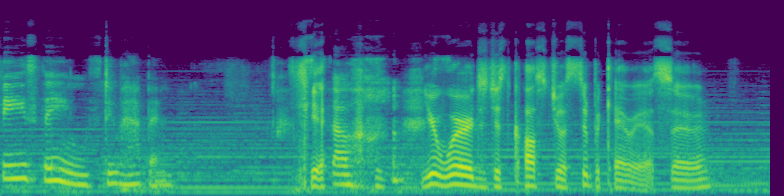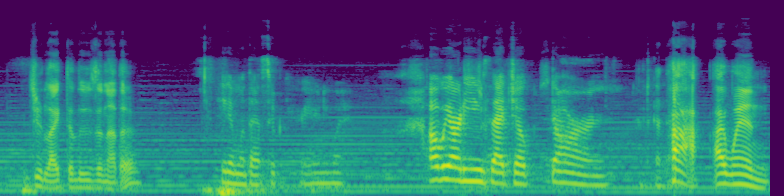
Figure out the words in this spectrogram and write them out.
These things do happen. Yeah. So, Your words just cost you a super carrier, sir. Would you like to lose another? he didn't want that super carrier anyway. Oh, we already used that joke. Darn. Have to cut that. Ha! I win.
